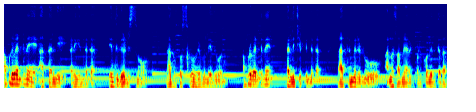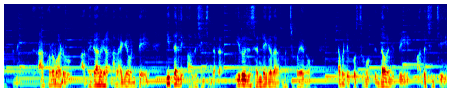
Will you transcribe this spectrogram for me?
అప్పుడు వెంటనే ఆ తల్లి అడిగిందట ఎందుకు ఏడుస్తున్నావు? నాకు పుస్తకం ఇవ్వలేదు అని. అప్పుడు వెంటనే తల్లి చెప్పిందట రాత్రి మీరు నువ్వు అన్న సమయానికి పడుకోలేదు కదా అని ఆ కురవాడు అధికారుగా అలాగే ఉంటే ఈ తల్లి ఆలోచించిందట. ఈరోజు సండే కదా మర్చిపోయాను. కాబట్టి పుస్తకం ఇద్దామని చెప్పి ఆలోచించి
